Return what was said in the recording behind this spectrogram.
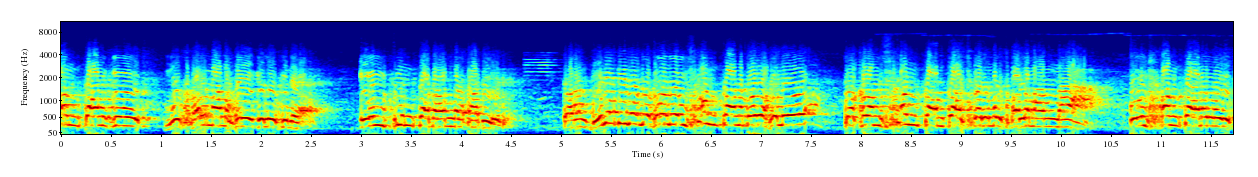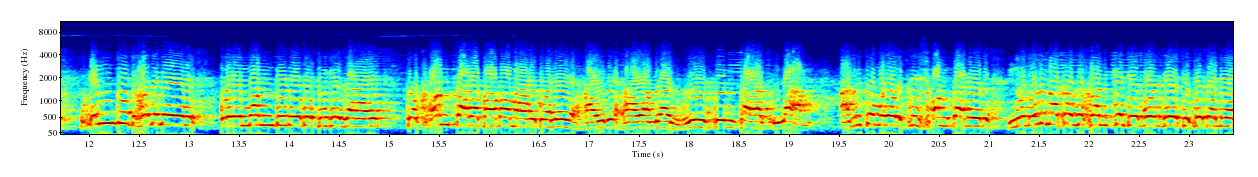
সন্তান কি মুসলমান হয়ে গেল কিনা? এই চিন্তা ভাবনা তাদের। কারণ ধীরে ধীরে যখন ওই সন্তান বড় হলো, তখন সন্তানটা আসলে মুসলমান না। ওই সন্তানের হিন্দু ধর্মের ওই মন্দিরের দিকে যায়, তখন তার বাবা মায় বলে, হায় রে হায়, আমরা যে চিন্তা ছিলাম। আমি তো মনে হচ্ছি সন্তানের নুনুর মাথা যখন কেটে বলবে সেটা নিয়ে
